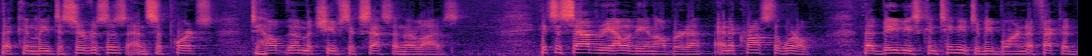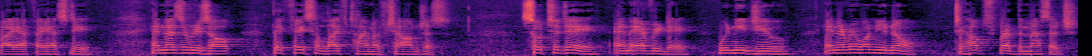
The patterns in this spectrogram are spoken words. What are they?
that can lead to services and supports to help them achieve success in their lives. It's a sad reality in Alberta and across the world that babies continue to be born affected by FASD, and as a result, they face a lifetime of challenges. So today and every day, we need you and everyone you know to help spread the message.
